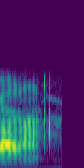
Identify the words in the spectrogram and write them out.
got it on.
